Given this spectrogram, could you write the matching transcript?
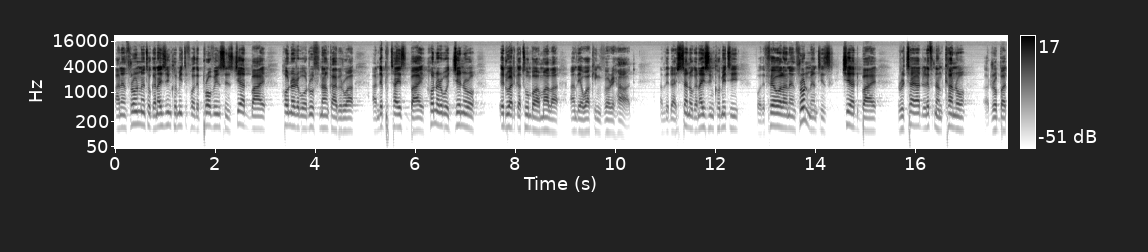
and Enthronement Organizing Committee for the province is chaired by Honorable Ruth Nankabirwa and deputized by Honorable General Edward Katumba Wamala, and they are working very hard. And the Diocesan Organizing Committee for the farewell and enthronement is chaired by retired Lieutenant Colonel uh, Robert,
